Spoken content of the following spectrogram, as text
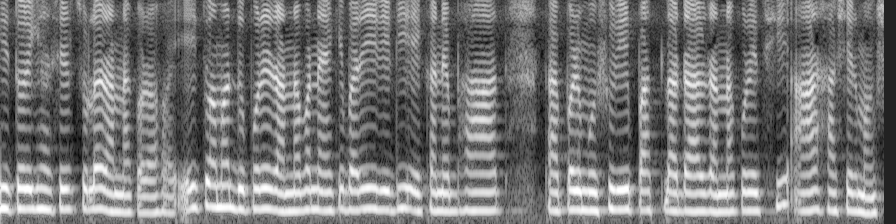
ভিতরে গ্যাসের চুলা রান্না করা হয়। এই তো আমার দুপুরে রান্নাবান্না একেবারেই রেডি এখানে ভাত, তারপরে মসুরির পাতলা ডাল রান্না করেছি আর হাঁসের মাংস।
